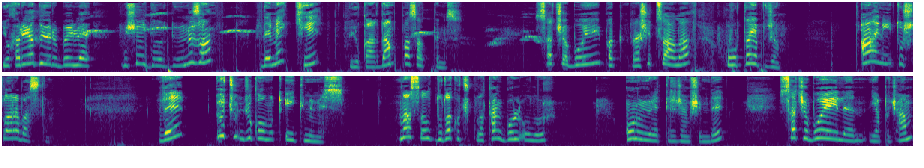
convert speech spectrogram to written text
Yukarıya doğru böyle bir şey gördüğünüz an demek ki yukarıdan pas attınız. Saça boyayı bak Raşit Sağla orta yapacağım. Aynı tuşlara bastım. Ve üçüncü komut eğitimimiz. Nasıl dudak uçuklatan gol olur? Onu öğrettireceğim şimdi. Saça boya ile yapacağım.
